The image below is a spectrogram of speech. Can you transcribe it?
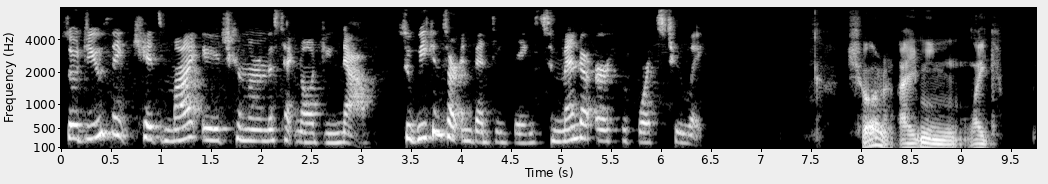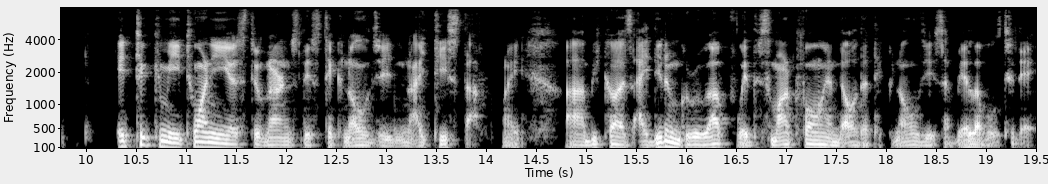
So do you think kids my age can learn this technology now so we can start inventing things to mend our earth before it's too late? Sure. I mean, like, it took me 20 years to learn this technology and IT stuff, right? Uh, because I didn't grow up with smartphone and all the technologies available today.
